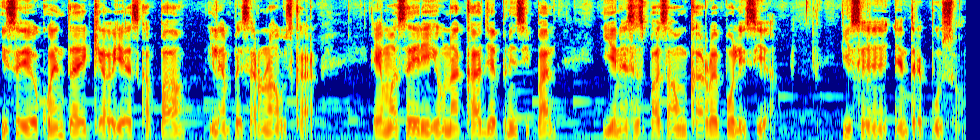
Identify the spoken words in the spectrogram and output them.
y se dio cuenta de que había escapado y la empezaron a buscar. Emma se dirigió a una calle principal y en esas pasaba un carro de policía y se entrepuso.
